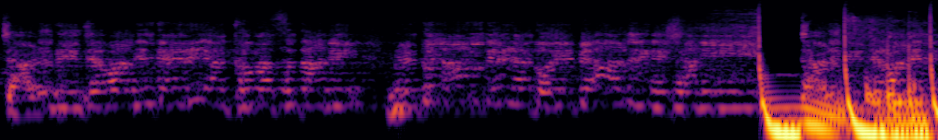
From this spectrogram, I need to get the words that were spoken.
Jalebi, jawani, teri aankhon mein sutani, mujhe aane na koi pyar ke nishani. Jalebi, jawani.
